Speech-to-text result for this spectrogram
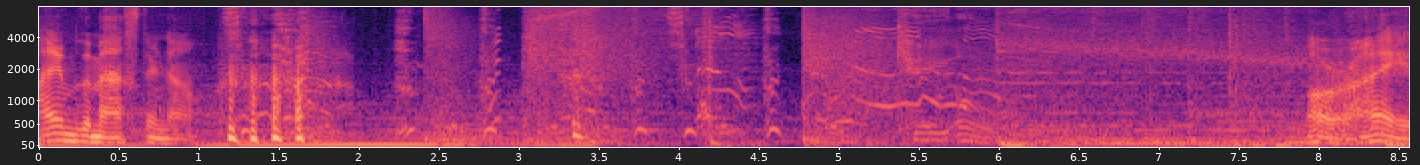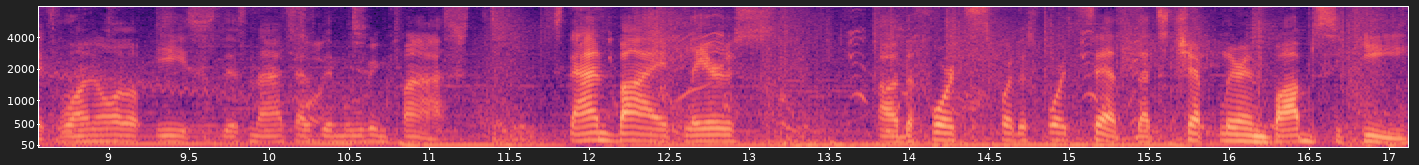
I am the master now. Alright, one all apiece. This match has been moving fast. Stand by, players. Uh, the fourth for the fourth set, that's Chepler and Bob Siki.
